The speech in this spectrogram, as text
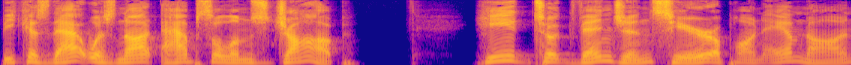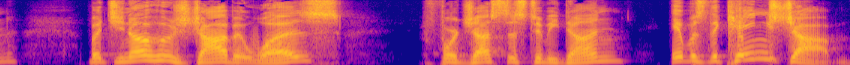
because that was not Absalom's job. He took vengeance here upon Amnon, but you know whose job it was for justice to be done? It was the king's job.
